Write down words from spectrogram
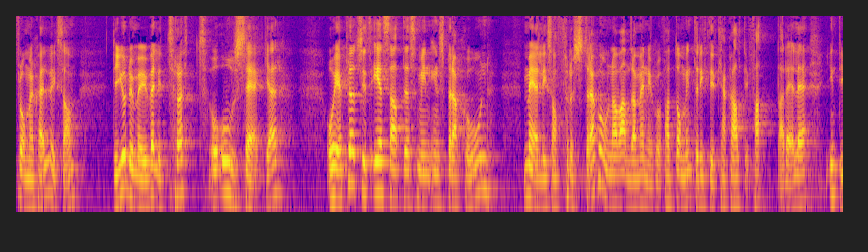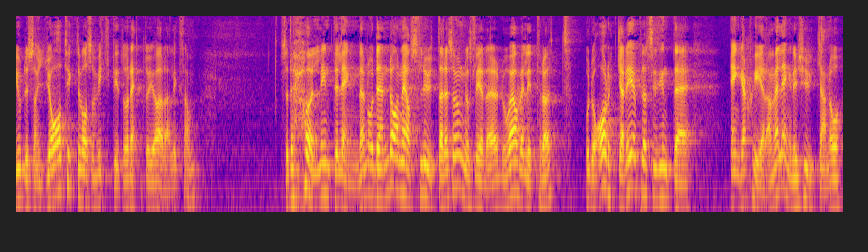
från mig själv. Liksom. Det gjorde mig väldigt trött och osäker. Och helt plötsligt ersattes min inspiration med liksom frustration av andra människor för att de inte riktigt kanske alltid fattade eller inte gjorde som jag tyckte var så viktigt och rätt att göra. Liksom. Så det höll inte längden och den dagen när jag slutade som ungdomsledare då var jag väldigt trött och då orkade jag plötsligt inte engagera mig längre i kyrkan. Och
